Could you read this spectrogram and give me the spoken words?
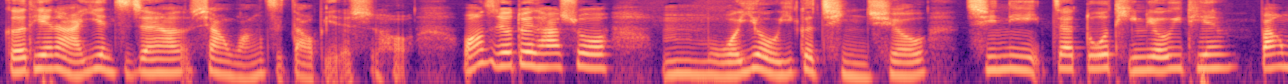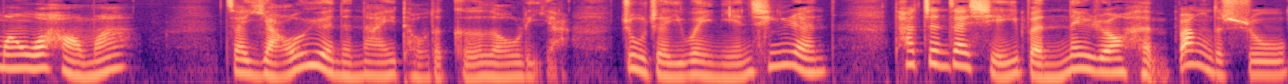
隔天啊，燕子正要向王子道别的时候，王子就对他说：“嗯，我有一个请求，请你再多停留一天，帮忙我好吗？”在遥远的那一头的阁楼里啊，住着一位年轻人，他正在写一本内容很棒的书，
